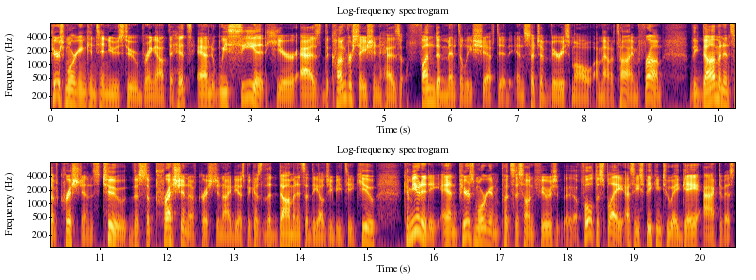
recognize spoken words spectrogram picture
Piers Morgan continues to bring out the hits, and we see it here as the conversation has fundamentally shifted in such a very small amount of time from the dominance of Christians to the suppression of Christian ideas because of the dominance of the LGBTQ community. And Piers Morgan puts this on full display as he's speaking to a gay activist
